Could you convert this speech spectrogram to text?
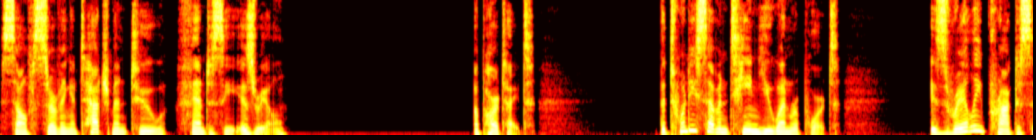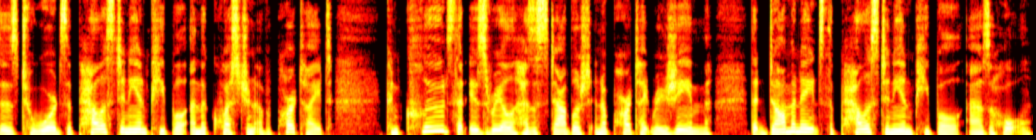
self serving attachment to fantasy Israel. Apartheid. The 2017 UN report Israeli practices towards the Palestinian people and the question of apartheid concludes that Israel has established an apartheid regime that dominates the Palestinian people as a whole.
